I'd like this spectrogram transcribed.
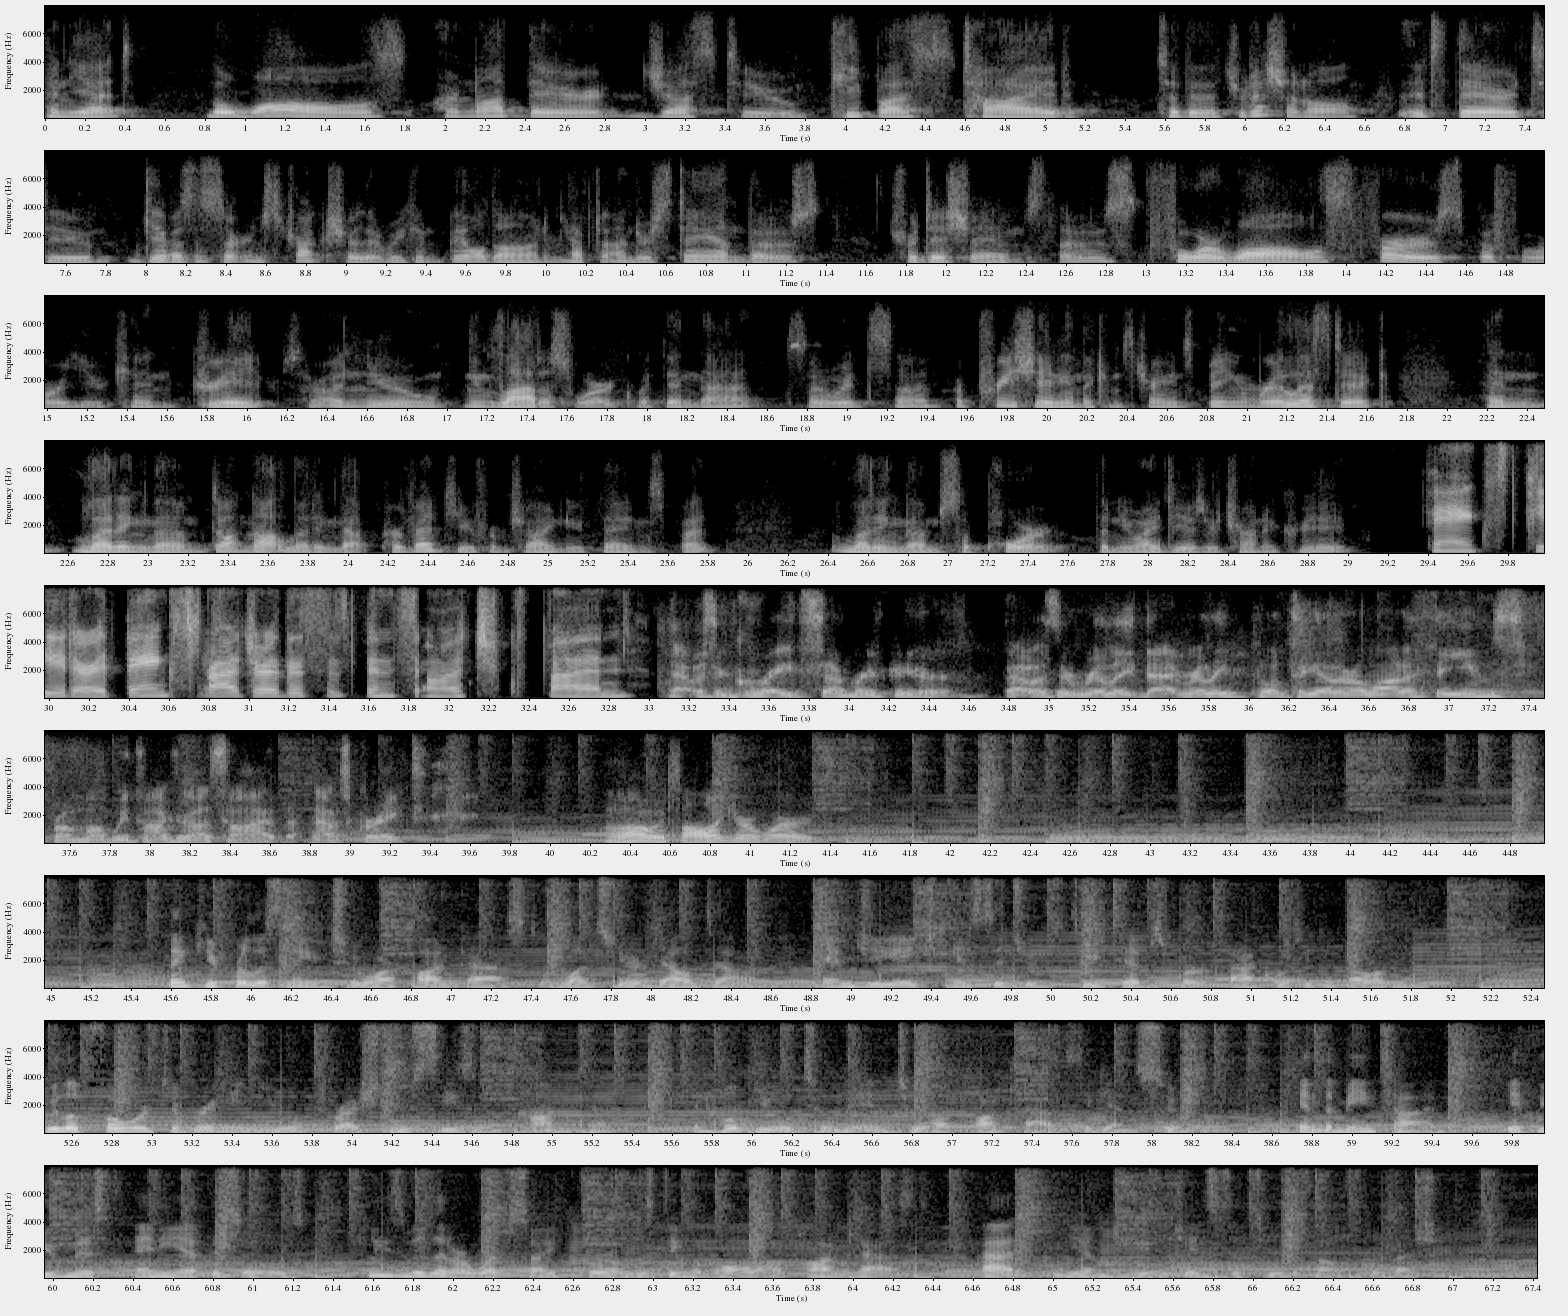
And yet, the walls are not there just to keep us tied to the traditional. It's there to give us a certain structure that we can build on. And you have to understand those traditions, those four walls first before you can create a new new lattice work within that. So it's uh, appreciating the constraints, being realistic, and letting them not letting that prevent you from trying new things, but letting them support the new ideas you're trying to create. Thanks, Peter. Thanks, Roger. This has been so much fun. That was a great summary, Peter. That was a really that really pulled together a lot of themes from what we talked about. So I, that was great. Oh, it's all your words. Thank you for listening to our podcast, What's Your Delta? MGH Institute's three tips for faculty development. We look forward to bringing you a fresh new season of content and hope you will tune in to our podcast again soon. In the meantime, if you've missed any episodes, please visit our website for a listing of all our podcasts at the MGH Institute of Health Professions.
